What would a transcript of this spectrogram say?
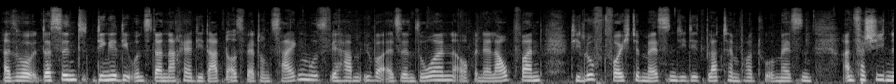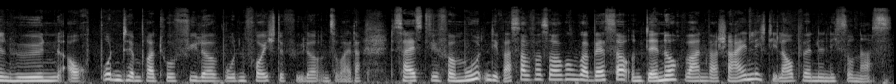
Also das sind Dinge, die uns dann nachher die Datenauswertung zeigen muss. Wir haben überall Sensoren, auch in der Laubwand, die Luftfeuchte messen, die die Blatttemperatur messen, an verschiedenen Höhen, auch Bodentemperaturfühler, Bodenfeuchtefühler und so weiter. Das heißt, wir vermuten, die Wasserversorgung war besser und dennoch waren wahrscheinlich die Laubwände nicht so nass.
